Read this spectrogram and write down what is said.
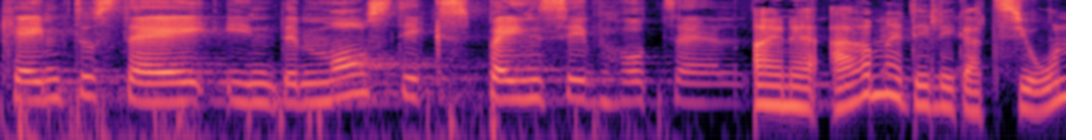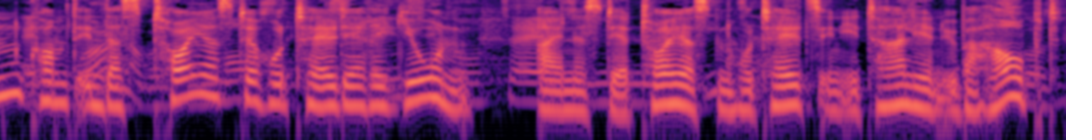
came to stay in the most expensive hotel. Eine arme Delegation kommt in das teuerste Hotel der Region, eines der teuersten Hotels in Italien überhaupt.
